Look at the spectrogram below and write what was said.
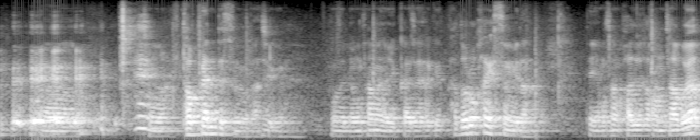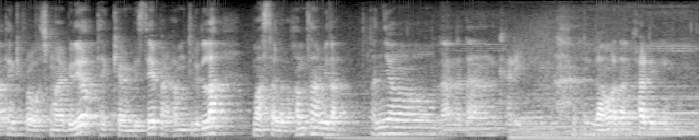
어, 정말 더 팬됐습니다 지금. 오늘 영상은 여기까지 하도록 하겠습니다. 네, 영상 봐주셔서 감사하고요. Thank you for watching my video. Take care and be safe. 알함두릴라. 마살라마 감사합니다. 안녕. 라마단 카림. 라마단 카림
